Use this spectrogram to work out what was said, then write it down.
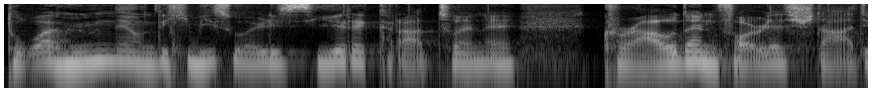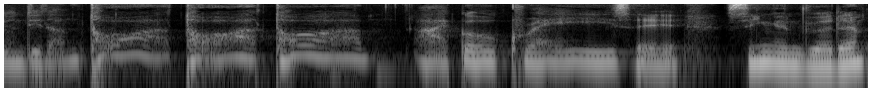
Torhymne. Und ich visualisiere gerade so eine Crowd, ein volles Stadion, die dann Tor, Tor, Tor, I go crazy singen würde.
